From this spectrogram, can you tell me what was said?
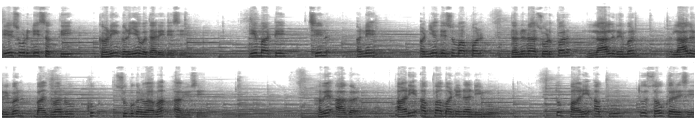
એ છોડની શક્તિ ઘણી ગણીએ વધારી દેશે એ માટે ચીન અને અન્ય દેશોમાં પણ ધનના છોડ પર લાલ રિબન લાલ રિબન બાંધવાનું ખૂબ શુભ ગણવામાં આવ્યું છે. હવે આગળ, પાણી આપવા માટેના નિયમો. તો પાણી આપવું તો સૌ કરે છે,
